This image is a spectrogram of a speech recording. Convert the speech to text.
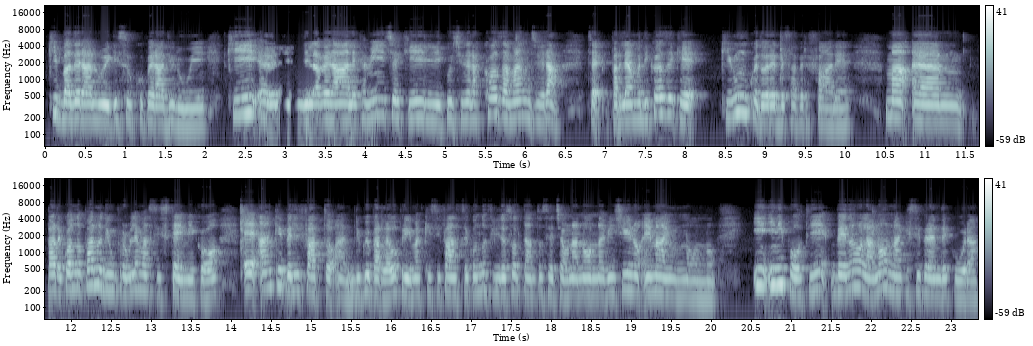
chi baderà a lui, chi si occuperà di lui, chi eh, gli, laverà le camicie, chi gli cucinerà, cosa mangerà. Cioè, parliamo di cose che chiunque dovrebbe saper fare, ma ehm, par- quando parlo di un problema sistemico è anche per il fatto eh, di cui parlavo prima, che si fa un secondo figlio soltanto se c'è una nonna vicino e mai un nonno. I, I, nipoti vedono la nonna che si prende cura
